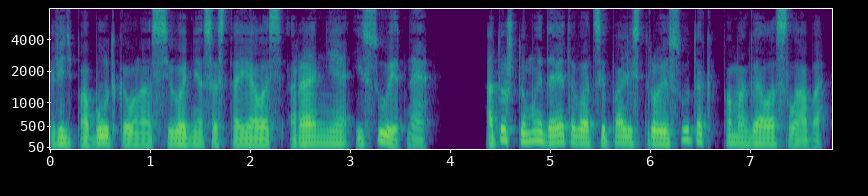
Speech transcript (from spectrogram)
Ведь побудка у нас сегодня состоялась ранняя и суетная, а то, что мы до этого отсыпались трое суток, помогало слабо.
